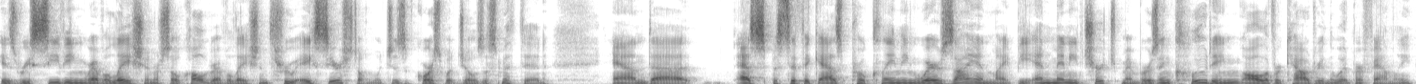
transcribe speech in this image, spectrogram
is receiving revelation or so-called revelation through a seer stone which is of course what joseph smith did and uh, as specific as proclaiming where Zion might be. And many church members, including Oliver Cowdery and the Whitmer family,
